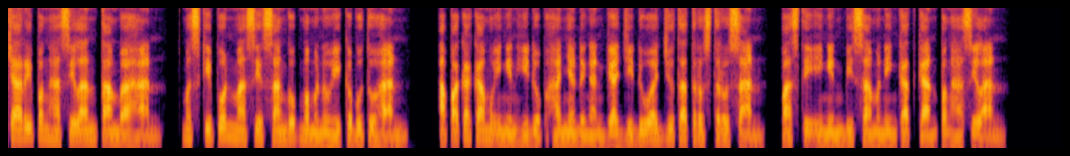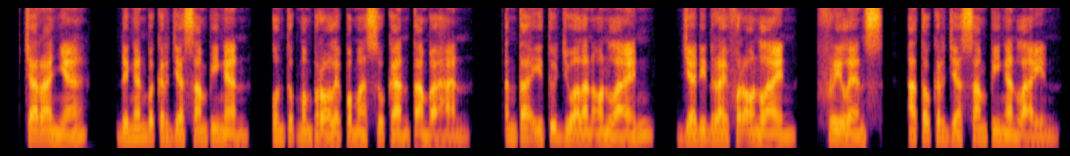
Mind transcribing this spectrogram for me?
Cari penghasilan tambahan. Meskipun masih sanggup memenuhi kebutuhan, apakah kamu ingin hidup hanya dengan gaji 2 juta terus-terusan, pasti ingin bisa meningkatkan penghasilan. Caranya, dengan bekerja sampingan, untuk memperoleh pemasukan tambahan. Entah itu jualan online, jadi driver online, freelance, atau kerja sampingan lain.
